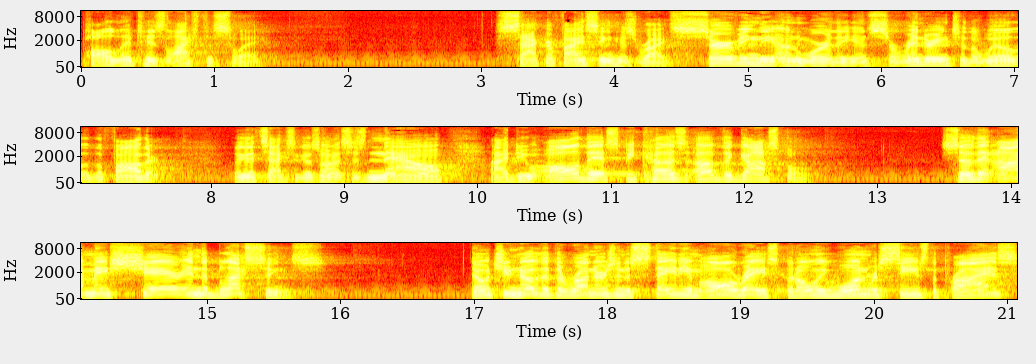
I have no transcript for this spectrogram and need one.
Paul lived his life this way sacrificing his rights, serving the unworthy, and surrendering to the will of the Father. Look at the text. It goes on. It says, Now I do all this because of the gospel, so that I may share in the blessings. Don't you know that the runners in a stadium all race, but only one receives the prize?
